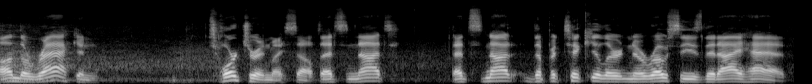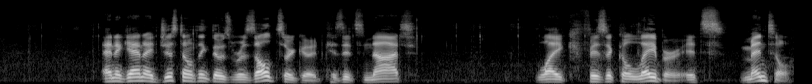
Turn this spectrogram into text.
on the rack and torturing myself. That's not that's not the particular neuroses that I have. And again, I just don't think those results are good because it's not like physical labor, it's mental.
